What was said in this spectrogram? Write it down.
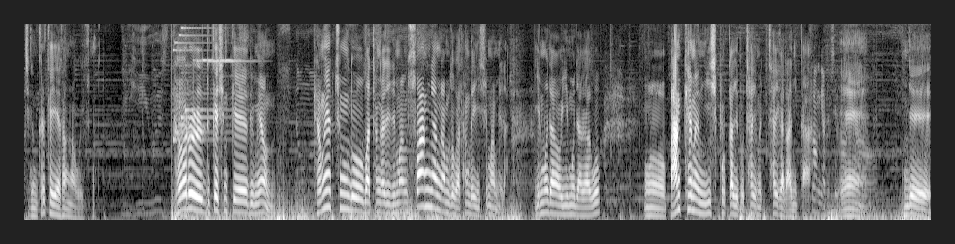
지금 그렇게 예상하고 있습니다. 벼를 늦게 심게 되면 병해충도 마찬가지지만 수확량 감소가 상당히 심합니다. 일모작하고 이모작하고 뭐 많게는 20%까지도 차이, 차이가 나니까 수확량 자체가. 예. 이제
